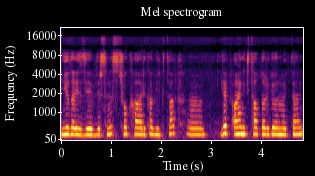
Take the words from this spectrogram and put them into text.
da izleyebilirsiniz. Çok harika bir kitap. Hep aynı kitapları görmekten,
